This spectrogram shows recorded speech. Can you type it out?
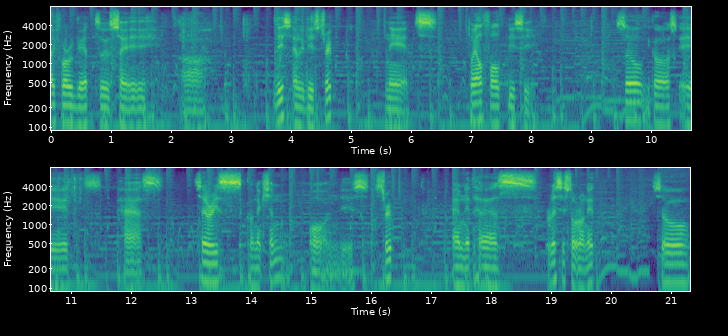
I forget to say uh, this LED strip needs 12 volt DC so because it has series connection on this strip and it has resistor on it. So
